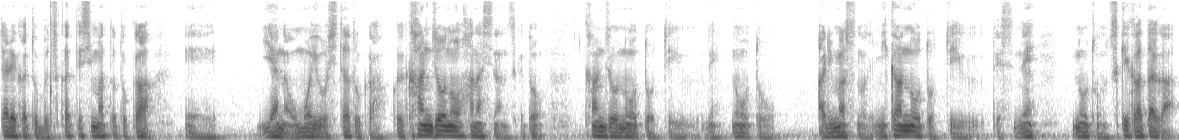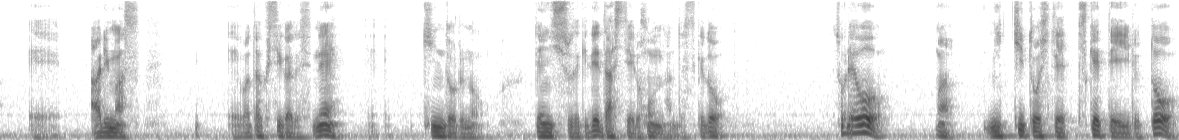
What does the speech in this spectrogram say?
誰かとぶつかってしまったとかえー、嫌な思いをしたとかこれ感情の話なんですけど感情ノートっていうねノートありますのでみかんノートっていうですねノートの付け方が、えー、あります、え、私がですね Kindle の電子書籍で出している本なんですけどそれを、まあ、日記としてつけていると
